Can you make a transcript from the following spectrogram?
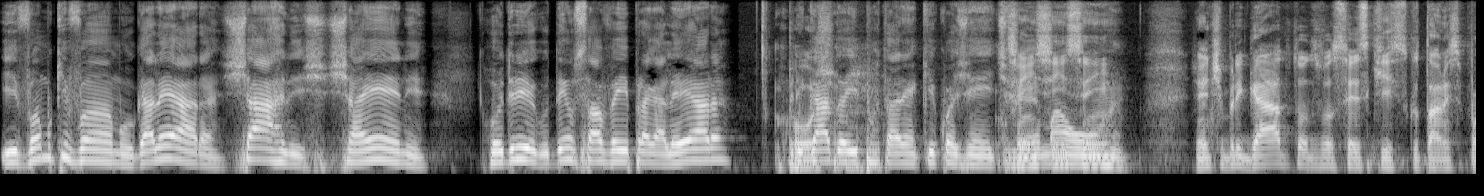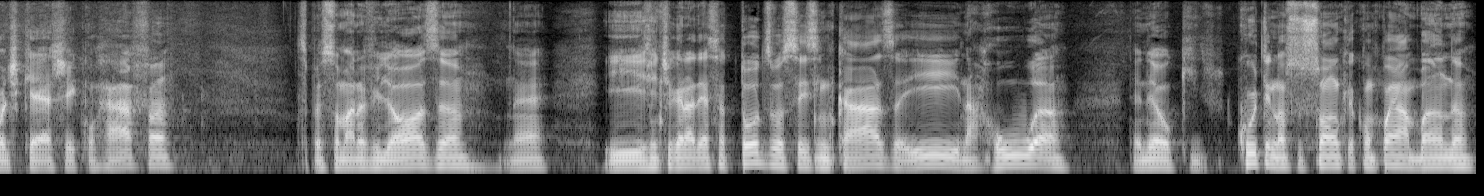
e vamos que vamos. Galera, Charles, Chaene, Rodrigo, dê um salve aí para a galera. Obrigado Poxa. aí por estarem aqui com a gente. Sim, né? é uma sim, honra. Sim. Gente, obrigado a todos vocês que escutaram esse podcast aí com o Rafa. Essa pessoa maravilhosa, né? E a gente agradece a todos vocês em casa aí, na rua, entendeu? Que curtem nosso som, que acompanham a banda,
